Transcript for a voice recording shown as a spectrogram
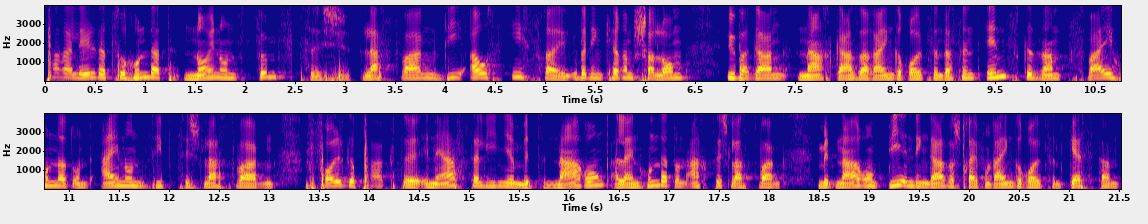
Parallel dazu 159 Lastwagen, die aus Israel über den Kerem Shalom Übergang nach Gaza reingerollt sind. Das sind insgesamt 271 Lastwagen vollgepackt, in erster Linie mit Nahrung. Allein 180 Lastwagen mit Nahrung, die in den Gazastreifen reingerollt sind, gestern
